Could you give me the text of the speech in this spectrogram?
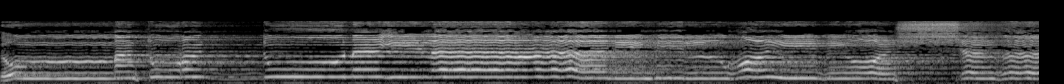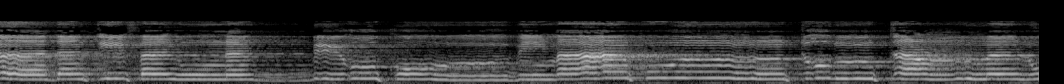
ثم تردون إلى عالم الغيب والشهادة فينبئكم بما كنتم تعملون.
